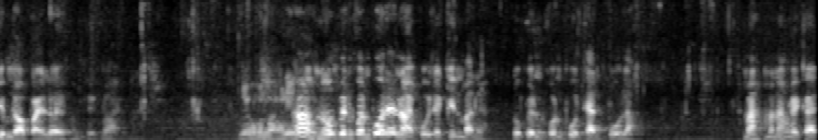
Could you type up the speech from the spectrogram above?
อิ่มเราไปเลยผมเล็กหน่อย เดี๋ยวมันนั่งเรียนอ้าวหนูเป็นคนพูดให้หน่อยปู่จะกินบัตเนี่ยหนูเป็นคนพูดแทนปู่แล้วมามานั่งใกล้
